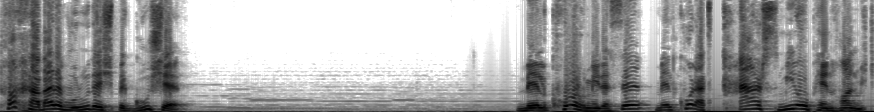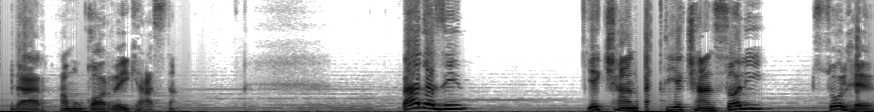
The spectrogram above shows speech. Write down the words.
تا خبر ورودش به گوش ملکور می‌رسه. ملکور از ترس میره و پنهان میشه در همون قاره ای که هستن. بعد از این یک چند وقتی یک چند سالی صلح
